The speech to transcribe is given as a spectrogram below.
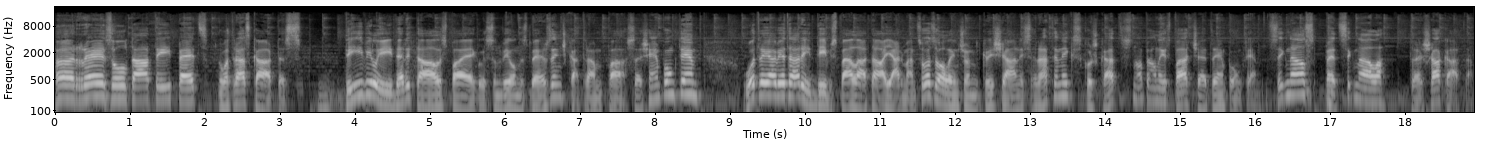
Uh, Rezultāti pēc otrās kārtas. Divi līderi, Tālis Paeglis un Vilnis Bērziņš, katram pa sešiem punktiem. Otrajā vietā arī divi spēlētāji, Jārmans Ozoliņš un Krišjānis Rateniks, kurš katrs nopelnījis pa četriem punktiem. Signāls pēc signāla trešā kārta.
